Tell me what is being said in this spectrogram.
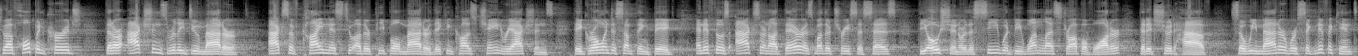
to have hope and courage that our actions really do matter Acts of kindness to other people matter. They can cause chain reactions. They grow into something big. And if those acts are not there, as Mother Teresa says, the ocean or the sea would be one less drop of water that it should have. So we matter, we're significant,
